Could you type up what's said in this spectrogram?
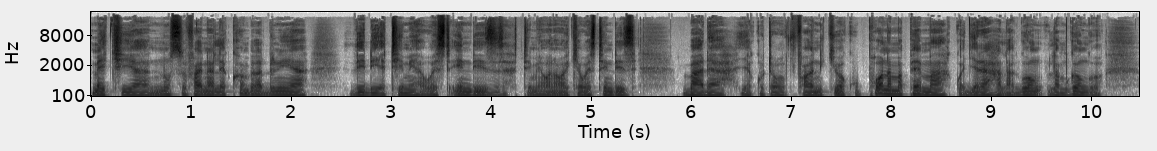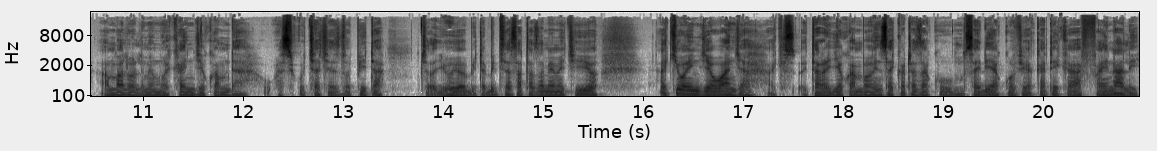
mechi ya nusu fainali ya kombe la dunia dhidi ya timu ya West Indies, timu ya wanawake ya West Indies baada ya kutofanikiwa kupona mapema kwa jeraha la, la mgongo ambalo limemweka nje kwa muda wa siku chache zilizopita. Mchezaji huyo itabidi sasa atazamia mechi hiyo akiwa nje ya uwanja akitarajia kwamba wenzake wataweza kumsaidia kufika katika fainali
